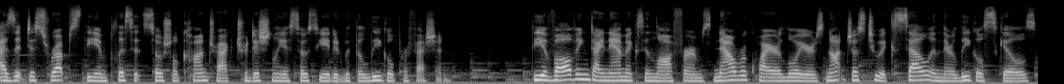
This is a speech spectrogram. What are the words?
as it disrupts the implicit social contract traditionally associated with the legal profession. The evolving dynamics in law firms now require lawyers not just to excel in their legal skills,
